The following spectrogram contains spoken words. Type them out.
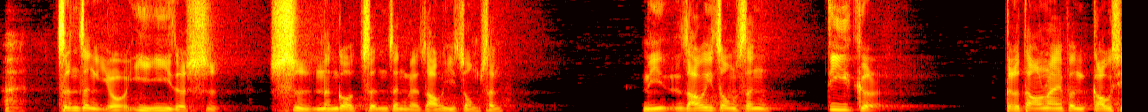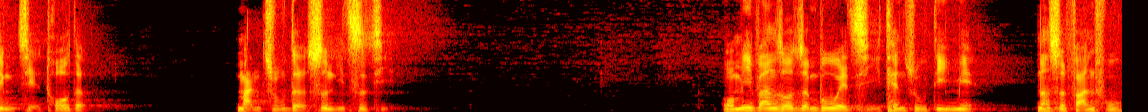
哎，真正有意义的事。是能够真正的饶益众生。你饶益众生，第一个得到那一份高兴解脱的、满足的是你自己。我们一般说“人不为己，天诛地灭”，那是凡夫，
